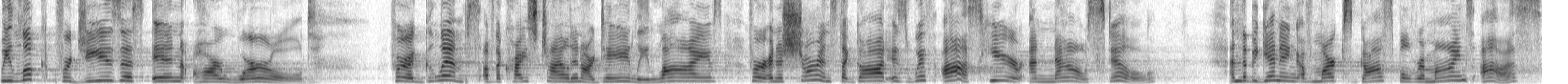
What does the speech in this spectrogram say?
We look for Jesus in our world, for a glimpse of the Christ child in our daily lives, for an assurance that God is with us here and now still. And the beginning of Mark's gospel reminds us,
